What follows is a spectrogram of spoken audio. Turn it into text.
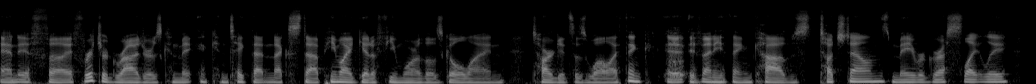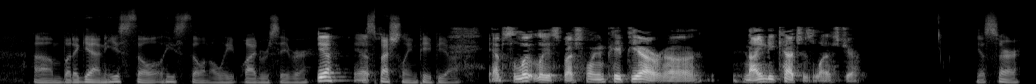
and if uh, if Richard Rodgers can make can take that next step, he might get a few more of those goal line targets as well. I think if anything, Cobb's touchdowns may regress slightly. Um, but again, he's still he's still an elite wide receiver. Yeah, yeah. especially in PPR. Absolutely, especially in PPR. Uh, Ninety catches last year. Yes, sir.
